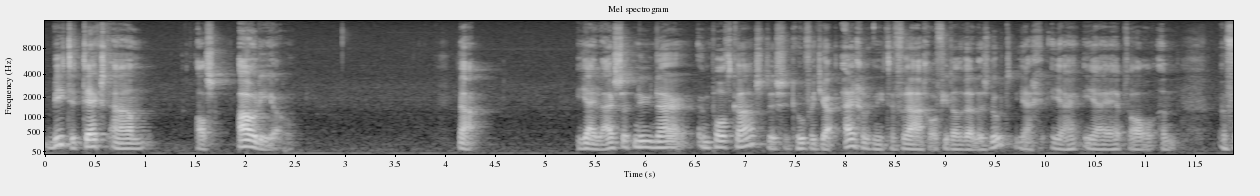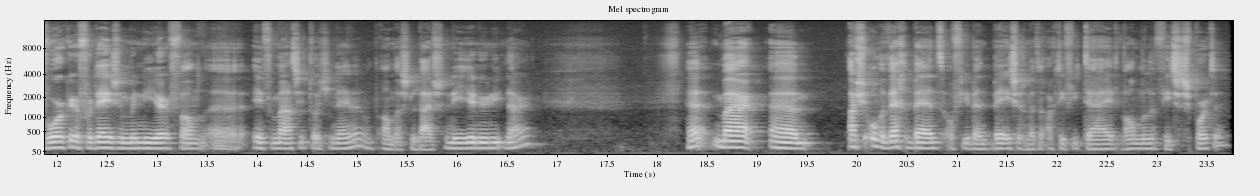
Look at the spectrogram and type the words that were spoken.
bied de tekst aan als audio. Nou, jij luistert nu naar een podcast, dus ik hoef het jou eigenlijk niet te vragen of je dat wel eens doet. Jij, jij, jij hebt al een, voorkeur voor deze manier van uh, informatie tot je nemen, want anders luister je hier nu niet naar. Hè? Maar ehm, als je onderweg bent of je bent bezig met een activiteit, wandelen, fietsen, sporten,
